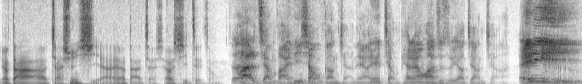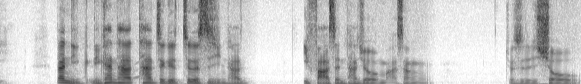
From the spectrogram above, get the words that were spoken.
要打假讯息啊，要打假消息这种，就是他的讲法一定像我刚刚讲那样，因为讲漂亮话就是要这样讲啊。哎，但你你看他他这个这个事情他。一发生，他就马上就是修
